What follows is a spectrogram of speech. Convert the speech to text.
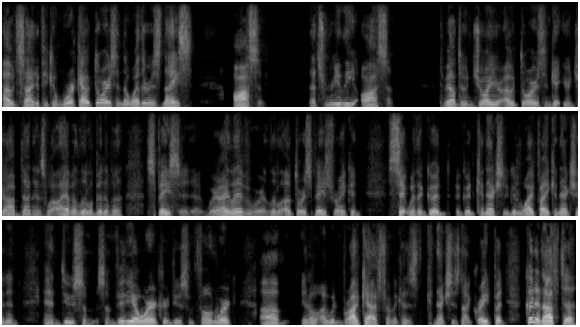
outside. If you can work outdoors and the weather is nice, awesome. That's really awesome to be able to enjoy your outdoors and get your job done as well. I have a little bit of a space uh, where I live, we're a little outdoor space where I could sit with a good a good connection, a good Wi-Fi connection, and and do some some video work or do some phone work. Um, you know, I wouldn't broadcast from it because connection is not great, but good enough to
